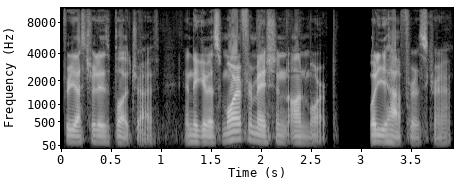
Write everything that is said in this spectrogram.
for yesterday's blood drive and to give us more information on MORP. What do you have for us, Grant?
